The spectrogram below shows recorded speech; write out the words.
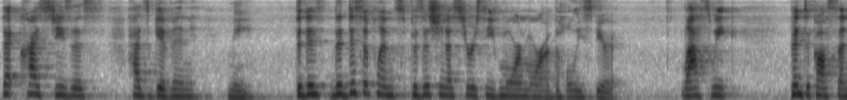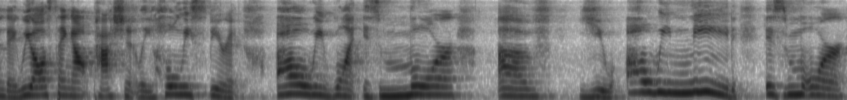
that Christ Jesus has given me. The, dis- the disciplines position us to receive more and more of the Holy Spirit. Last week, Pentecost Sunday, we all sang out passionately Holy Spirit, all we want is more of you. All we need is more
